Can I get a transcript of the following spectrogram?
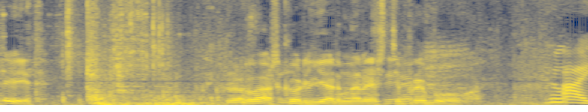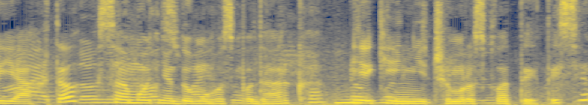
Привіт. Ваш кур'єр нарешті прибув. А я хто? Самотня домогосподарка, якій нічим розплатитися?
